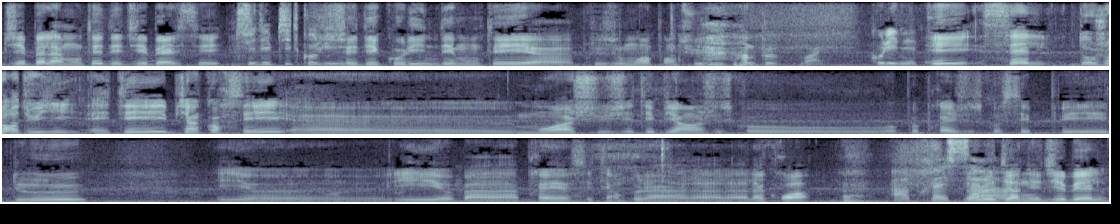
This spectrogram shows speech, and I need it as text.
djebels à monter. Des djebels, c'est des petites collines. c'est des collines, des montées euh, plus ou moins pentues. Un peu, ouais, collinettes. Et celle d'aujourd'hui était bien corsée. Euh, moi, j'étais bien jusqu'au à peu près jusqu'au CP2. Et, euh, et euh, bah, après, c'était un peu la, la- croix. Après ça. Dans le dernier Djebel,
